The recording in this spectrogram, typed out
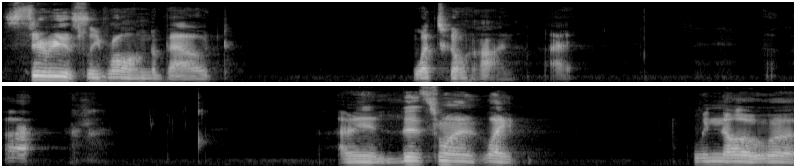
seriously wrong about what's going on. I, I mean, this one, like, we know uh,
